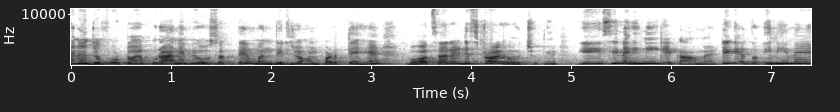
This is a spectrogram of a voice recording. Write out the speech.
है ना? जो फ़ोटो हैं पुराने भी हो सकते हैं, मंदिर जो हम पढ़ते हैं, बहुत सारे डिस्ट्रॉय हो चुके हैं। ये इसी ने इन्हीं के काम है, ठीक है? तो इन्हीं ने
